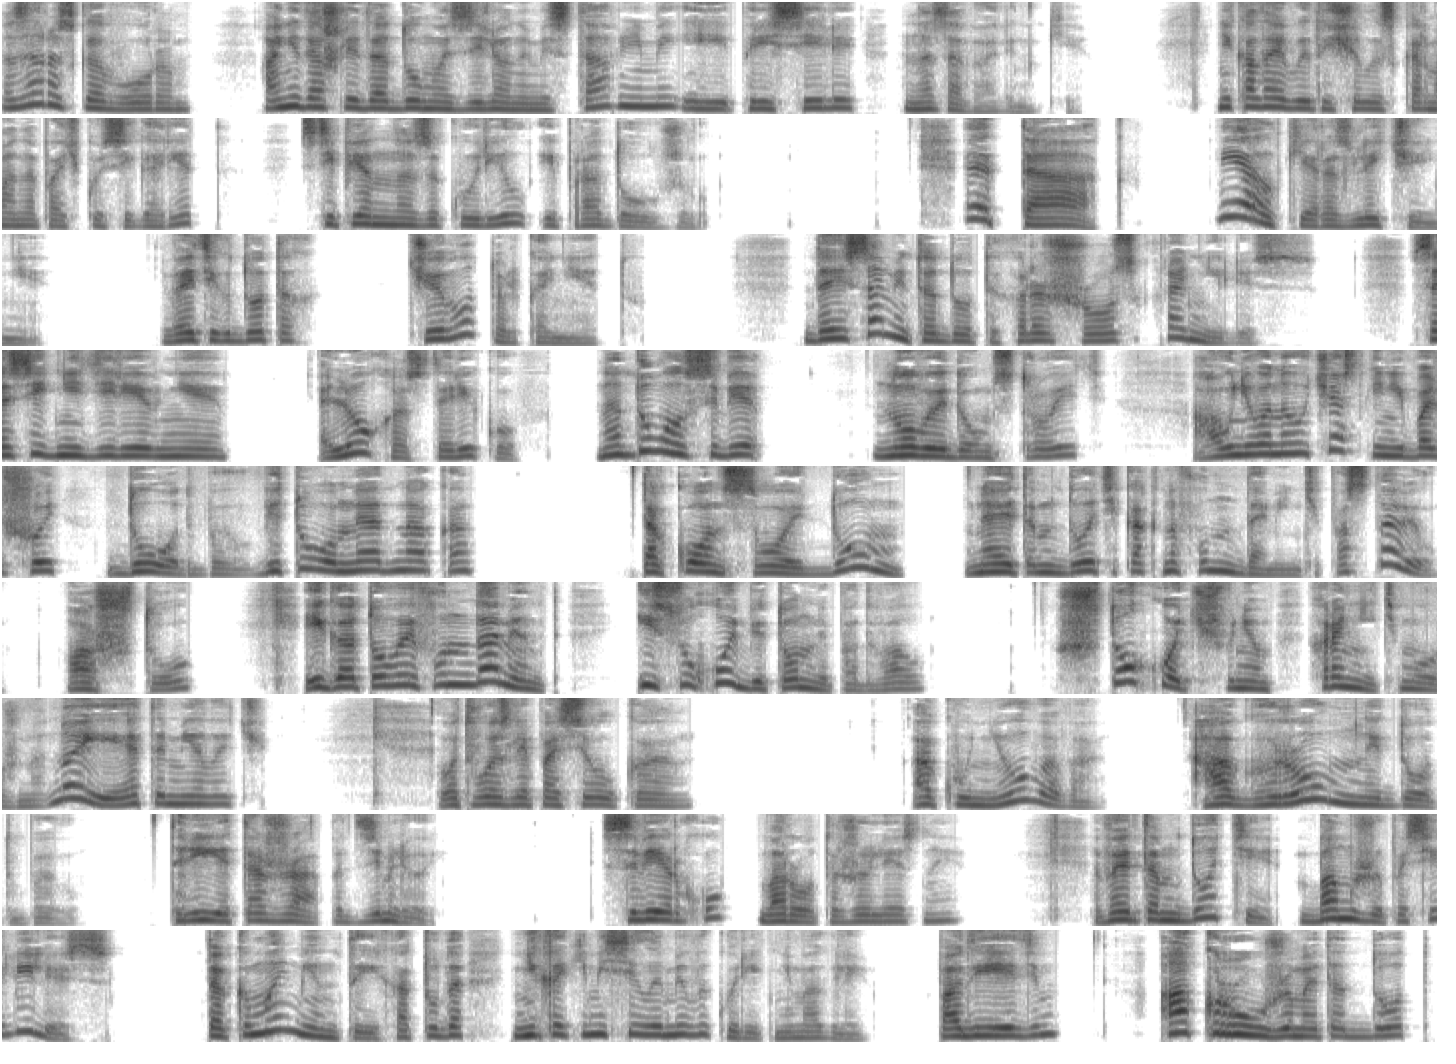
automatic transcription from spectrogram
За разговором они дошли до дома с зелеными ставнями и присели на заваленки. Николай вытащил из кармана пачку сигарет, степенно закурил и продолжил. — Это так, мелкие развлечения. В этих дотах чего только нету. Да и сами-то доты хорошо сохранились. В соседней деревне Леха Стариков надумал себе новый дом строить, а у него на участке небольшой дот был, бетонный, однако. Так он свой дом на этом доте как на фундаменте поставил. А что? И готовый фундамент, и сухой бетонный подвал. Что хочешь в нем хранить можно, но и это мелочь. Вот возле поселка Окуневого огромный дот был, три этажа под землей. Сверху ворота железные. В этом доте бомжи поселились, так мы, менты, их оттуда никакими силами выкурить не могли. Подъедем, окружим этот дот,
